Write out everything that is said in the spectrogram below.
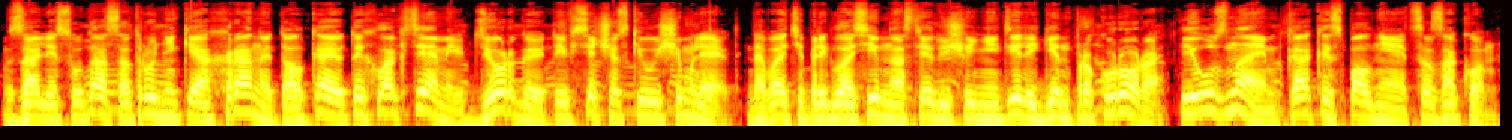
В зале суда сотрудники охраны толкают их локтями, дергают и всячески ущемляют. Давайте пригласим на следующей неделе генпрокурора и узнаем, как исполняется закон.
